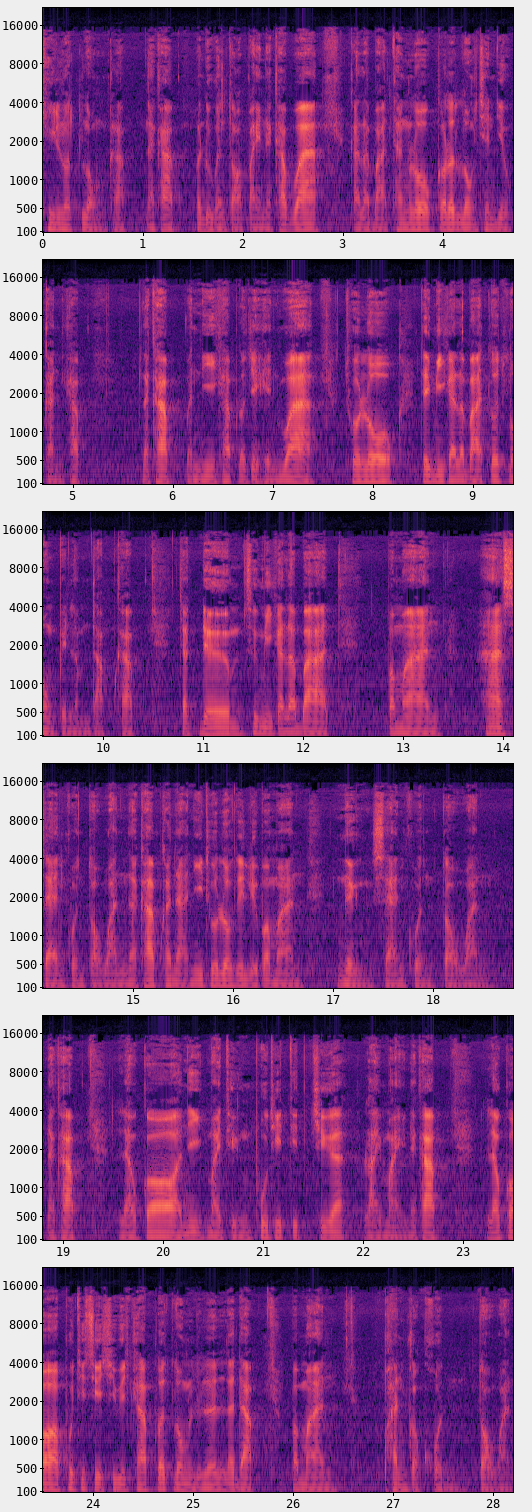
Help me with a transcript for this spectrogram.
ที่ลดลงครับนะครับ มาดูกันต่อไปนะครับว่าการระบาดทั้งโลกก็ลดลงเช่นเดียวกันครับนะครับ วันนี้ครับเราจะเห็นว่าทั่วโลกได้มีการระบาดลดลงเป็นลำดับครับ จากเดิมซึ่งมีการระบาดประมาณ 5 0 0แสนคนต่อวันนะครับ ขณะนี้ทั่วโลกได้เหลือประมาณ 1 0 0 0 0แสนคนต่อวัน นะครับ แล้วก็นี่หมายถึงผู้ที่ติดเชื้อรายใหม่นะครับ แล้วก็ผู้ที่เสียชีวิตครับลดลงเหลือระดับประมาณพันกว่าคนต่อวัน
